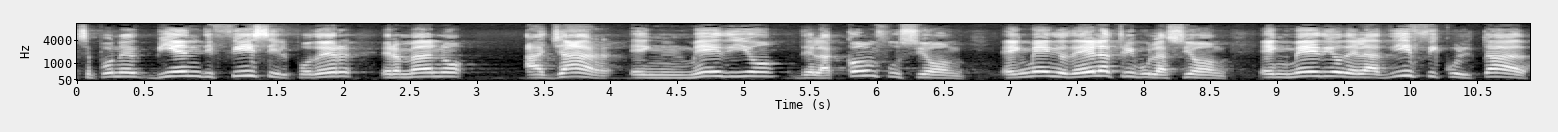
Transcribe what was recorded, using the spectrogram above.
se pone bien difícil poder, hermano, hallar en medio de la confusión, en medio de la tribulación, en medio de la dificultad,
